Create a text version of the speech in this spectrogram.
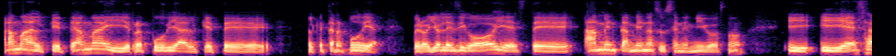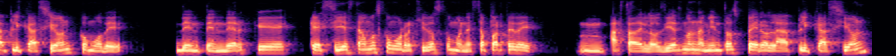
ama al que te ama y repudia al que te, al que te repudia, pero yo les digo hoy, este, amen también a sus enemigos, ¿no? Y, y esa aplicación como de de entender que, que sí estamos como regidos como en esta parte de mm, hasta de los diez mandamientos, pero la aplicación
